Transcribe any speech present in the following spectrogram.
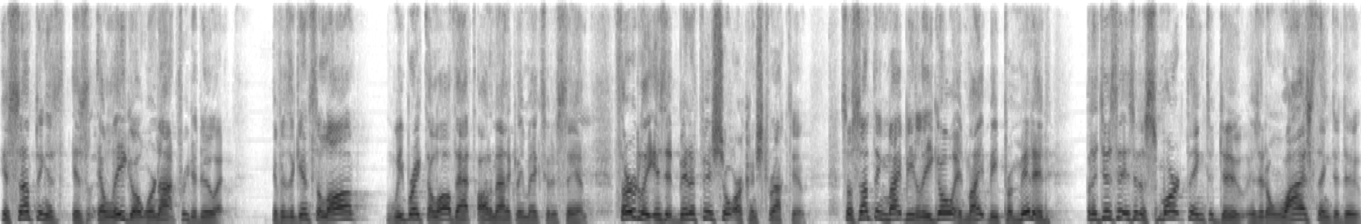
If something is, is illegal, we're not free to do it. If it's against the law, we break the law, that automatically makes it a sin. Thirdly, is it beneficial or constructive? So something might be legal, it might be permitted, but it just is it a smart thing to do? Is it a wise thing to do?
